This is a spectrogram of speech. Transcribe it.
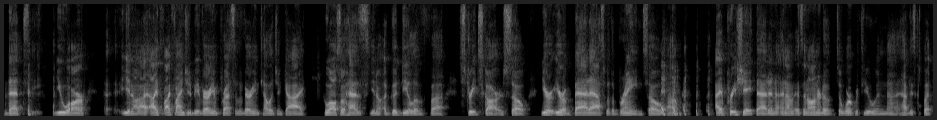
that you are you know I, I find you to be a very impressive a very intelligent guy who also has you know a good deal of uh, street scars. So you're you're a badass with a brain. So um, i appreciate that. And, and I'm, it's an honor to, to work with you and uh, have these but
